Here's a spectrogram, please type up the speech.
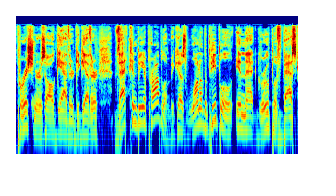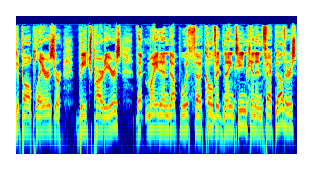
parishioners all gathered together, that can be a problem because one of the people in that group of basketball players or beach partiers that might end up with COVID 19 can infect others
